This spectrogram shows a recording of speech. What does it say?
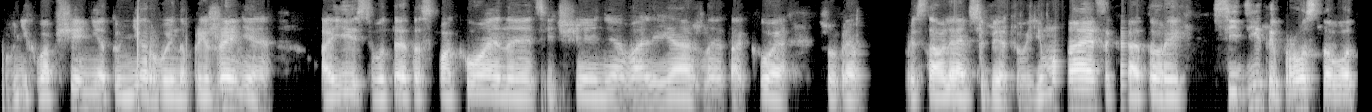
в них вообще нету нервы и напряжения, а есть вот это спокойное течение, вальяжное такое, что прям представляем себе этого ямайца, который сидит и просто вот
